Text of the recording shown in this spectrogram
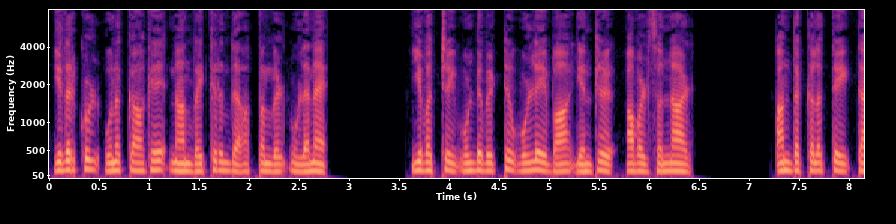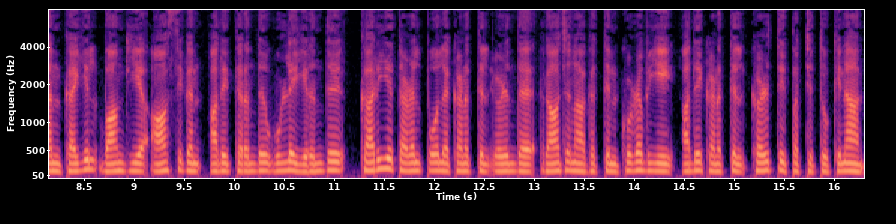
இதற்குள் உனக்காக நான் வைத்திருந்த அப்பங்கள் உள்ளன. இவற்றை உண்டுவிட்டு உள்ளே வா என்று அவள் சொன்னாள். அந்தக் கலத்தை தன் கையில் வாங்கிய ஆசிகன் அதைத் திறந்து உள்ளே இருந்து கரிய தழல் போல கணத்தில் எழுந்த ராஜநாகத்தின் குழவியை அதே கணத்தில் கழுத்தைப் பற்றித் தூக்கினான்.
